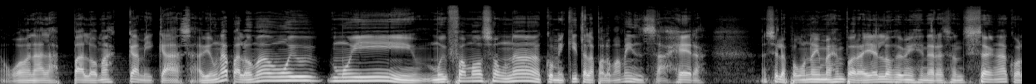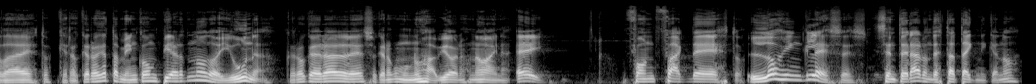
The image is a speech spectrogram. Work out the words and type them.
bueno, las palomas kamikaze. Había una paloma muy, muy, muy famosa, una comiquita, la paloma mensajera. Si les pongo una imagen por ahí, los de mi generación se van a acordar de esto. Creo, creo que también con Pierre no doy una. Creo que era eso, que eran como unos aviones, una vaina. ¡Ey! Fun fact de esto. Los ingleses se enteraron de esta técnica, ¿no?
